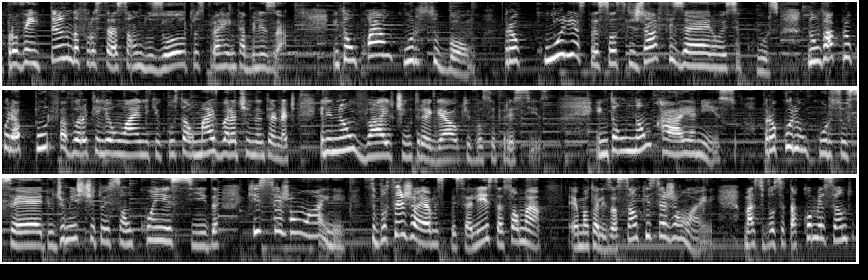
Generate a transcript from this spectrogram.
aproveitando a frustração dos outros para rentabilizar. Então, qual é um curso bom? Procure as pessoas que já fizeram esse curso. Não vá procurar, por favor, aquele online que custa o mais baratinho da internet. Ele não vai te entregar o que você precisa. Então, não caia nisso. Procure um curso sério, de uma instituição conhecida, que seja online. Se você já é um especialista, é só uma, é uma atualização, que seja online. Mas se você está começando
